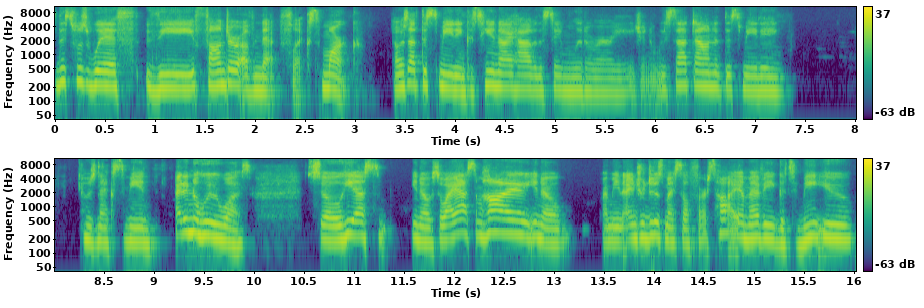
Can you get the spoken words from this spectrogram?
This was with the founder of Netflix, Marc. I was at this meeting because he and I have the same literary agent. And we sat down at this meeting. He was next to me and I didn't know who he was. So he asked, you know, so I asked him, hi, you know, I mean, I introduced myself first. Hi, I'm Evy. Good to meet you.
